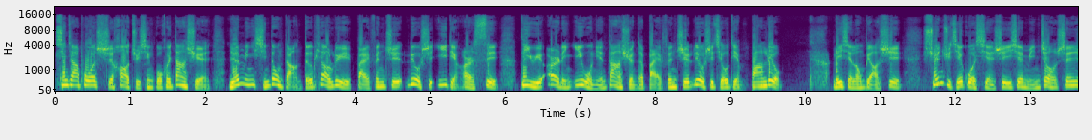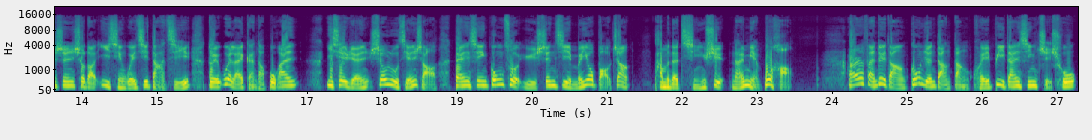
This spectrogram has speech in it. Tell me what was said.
新加坡十号举行国会大选，人民行动党得票率百分之六十一点二四，低于二零一五年大选的百分之六十九点八六。李显龙表示，选举结果显示，一些民众深深受到疫情危机打击，对未来感到不安。一些人收入减少，担心工作与生计没有保障，他们的情绪难免不好。而反对党工人党党魁毕丹心指出，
